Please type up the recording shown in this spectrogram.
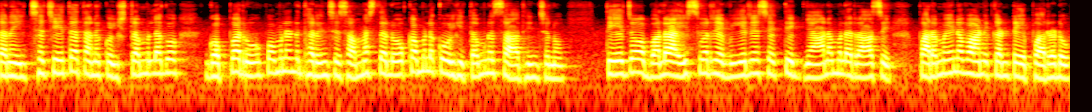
తన ఇచ్ఛ చేత తనకు ఇష్టములకు గొప్ప రూపములను ధరించి సమస్త లోకములకు హితమును సాధించును. తేజో బల ఐశ్వర్య వీర్యశక్తి జ్ఞానముల రాసి పరమైన వాని కంటే పరుడు.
